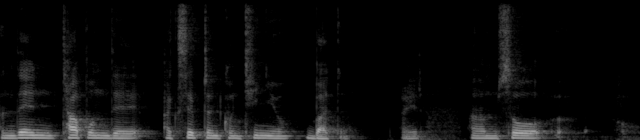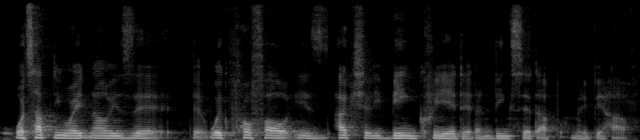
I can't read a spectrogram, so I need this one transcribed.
and then tap on the accept and continue button, right? Um, so what's happening right now is the, the work profile is actually being created and being set up on my behalf.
